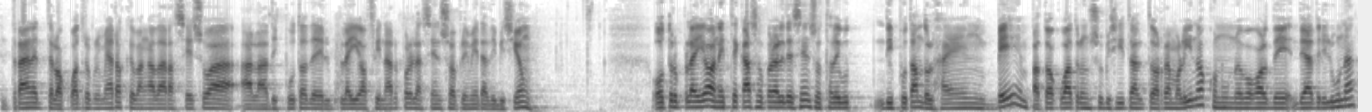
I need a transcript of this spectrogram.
entrar entre los cuatro primeros que van a dar acceso a, a la disputa del playoff final por el ascenso a primera división. Otro playoff, en este caso por el descenso, está disputando el Jaén B, empató a 4 en su visita al Torremolinos con un nuevo gol de, de Adri Luna.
